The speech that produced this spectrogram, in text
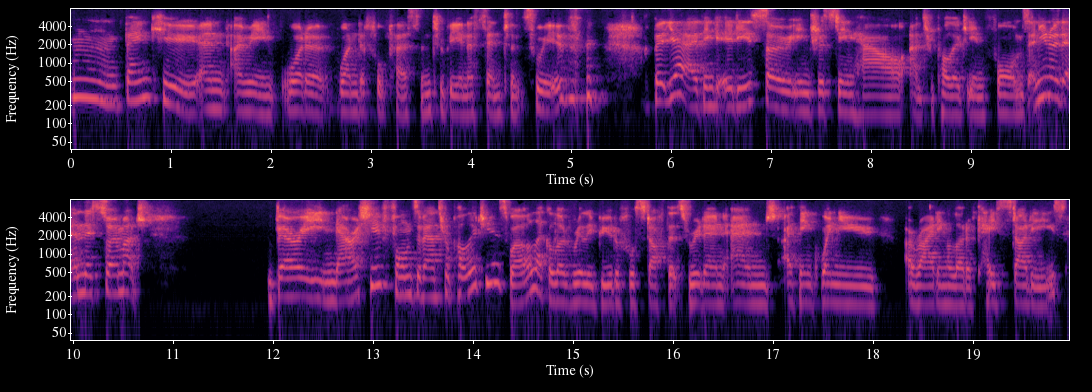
Mm, thank you. And I mean, what a wonderful person to be in a sentence with. but yeah, I think it is so interesting how anthropology informs. And, you know, and there's so much very narrative forms of anthropology as well, like a lot of really beautiful stuff that's written. And I think when you are writing a lot of case studies,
